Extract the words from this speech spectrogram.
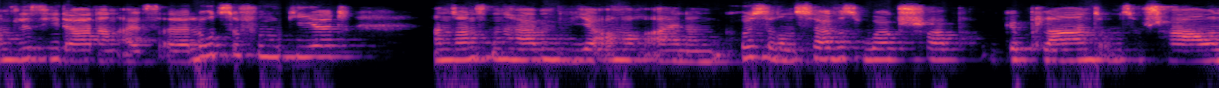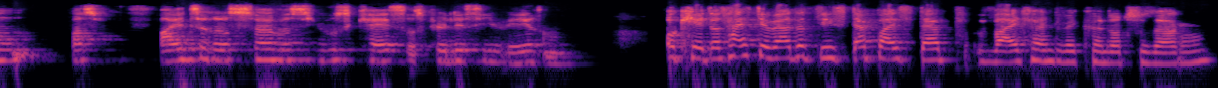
und Lissy da dann als äh, Lotse fungiert. Ansonsten haben wir auch noch einen größeren Service-Workshop geplant, um zu schauen, was weitere Service-Use-Cases für Lissy wären. Okay, das heißt, ihr werdet sie Step by Step weiterentwickeln sozusagen.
